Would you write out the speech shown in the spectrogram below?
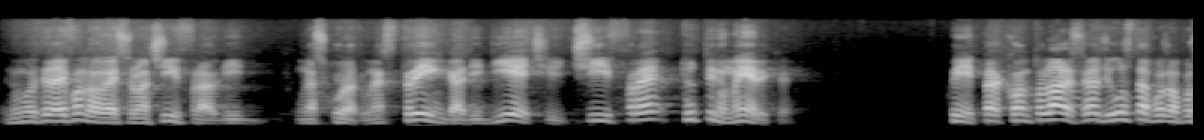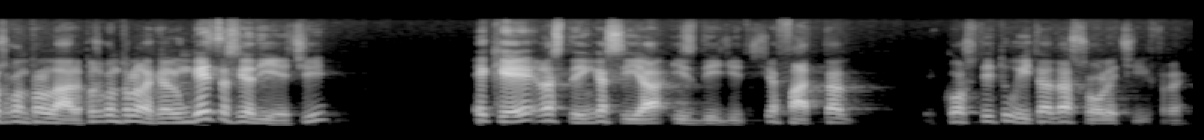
Il numero di telefono deve essere una cifra di una, scusate, una stringa di 10 cifre, tutte numeriche. Quindi per controllare se è giusta, cosa posso controllare? Posso controllare che la lunghezza sia 10 e che la stringa sia isDigit, sia fatta, costituita da sole cifre.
